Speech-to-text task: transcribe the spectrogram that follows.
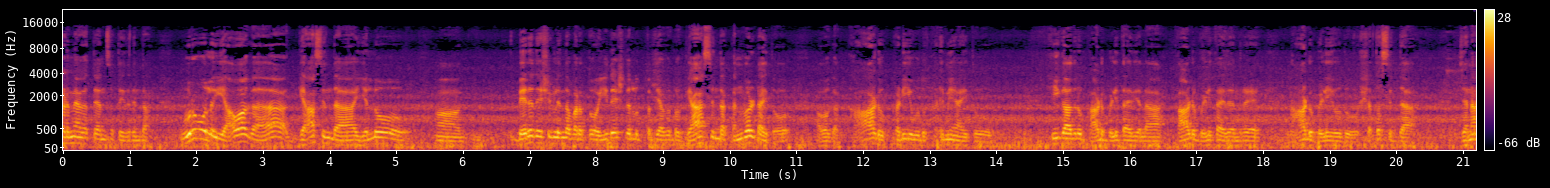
ಕಡಿಮೆ ಆಗುತ್ತೆ ಅನ್ಸುತ್ತೆ ಇದರಿಂದ. ಉರುವಲು ಯಾವಾಗ ಗ್ಯಾಸಿಂದ ಎಲ್ಲೋ ಬೇರೆ ದೇಶಗಳಿಂದ ಬರುತ್ತೋ, ಈ ದೇಶದಲ್ಲಿ ಉತ್ಪತ್ತಿ ಆಗುತ್ತೋ ಗ್ಯಾಸ್ ಇಂದ ಕನ್ವರ್ಟ್ ಆಯಿತೋ, ಅವಾಗ ಕಾಡು ಕಡಿಯುವುದು ಕಡಿಮೆ ಆಯಿತು. ಹೀಗಾದರೂ ಕಾಡು ಬೆಳೀತಾ ಇದೆಯಲ್ಲ? ಕಾಡು ಬೆಳೀತಾ ಇದೆ ಅಂದ್ರೆ ನಾಡು ಬೆಳೆಯುವುದು ಶತಸಿದ್ಧ. ಜನ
